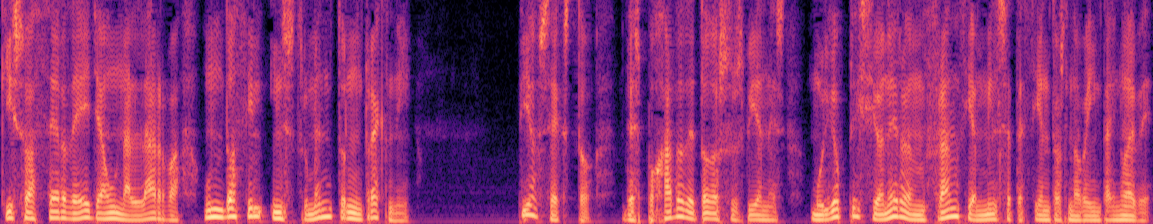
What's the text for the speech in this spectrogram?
quiso hacer de ella una larva, un dócil instrumentum regni. Pío VI, despojado de todos sus bienes, murió prisionero en Francia en 1799,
